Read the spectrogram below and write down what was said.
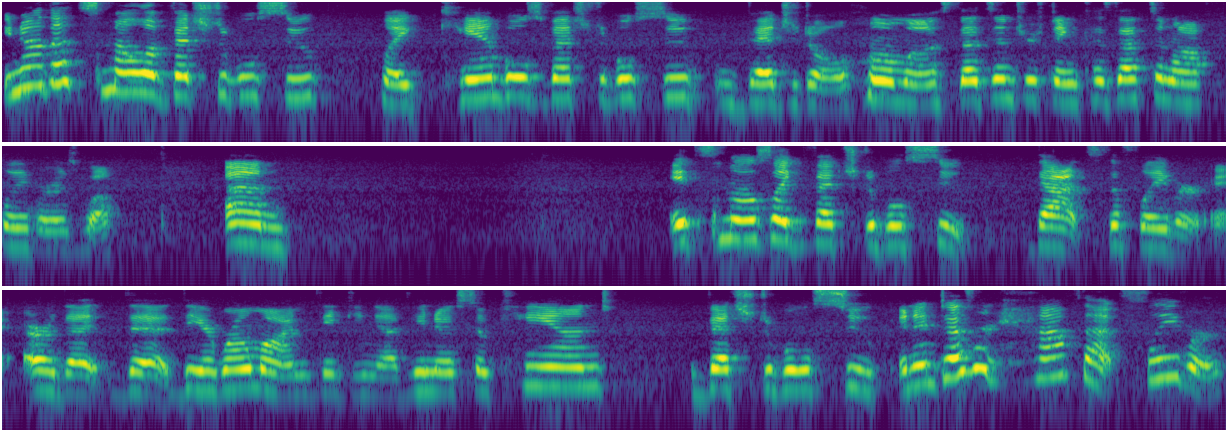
You know that smell of vegetable soup? Like Campbell's vegetable soup? Vegetal, almost. That's interesting because that's an off flavor as well. Um, it smells like vegetable soup. That's the flavor, or the, the, the aroma I'm thinking of. You know, so canned vegetable soup. And it doesn't have that flavor.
